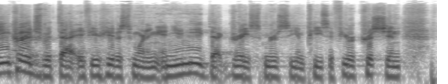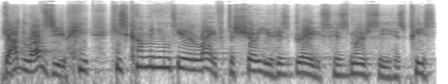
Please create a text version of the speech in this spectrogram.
Be encouraged with that if you're here this morning and you need that grace, mercy, and peace. If you're a Christian, God loves you. He, he's coming into your life to show you his grace, his mercy, his peace,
